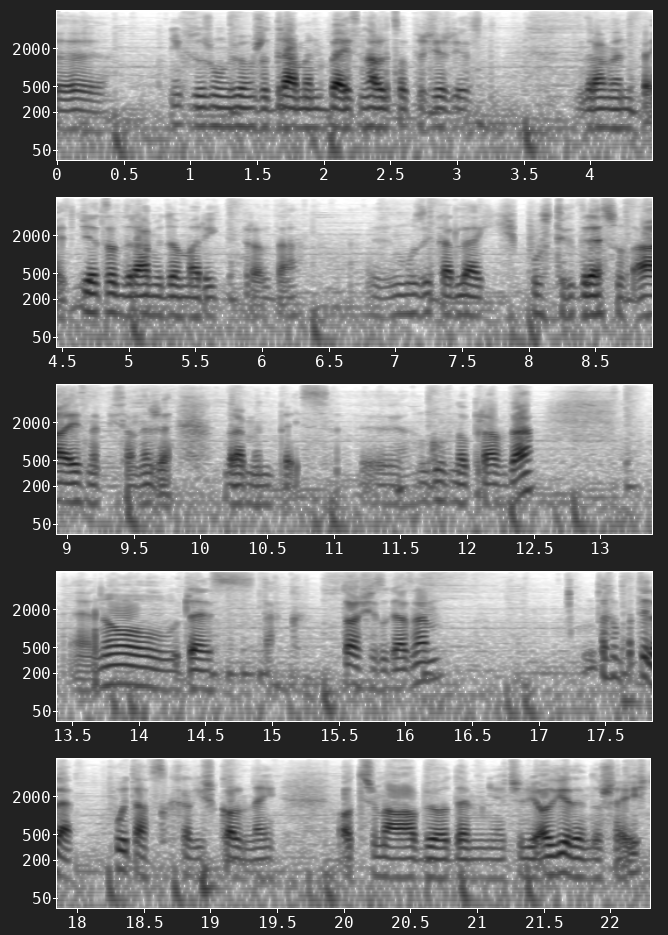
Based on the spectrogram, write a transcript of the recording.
E, niektórzy mówią, że drum and bass, no ale co przecież jest drum and bass. Gdzie to dramy do Mariki, prawda? Muzyka dla jakichś pustych dresów, a jest napisane, że drum and bass. E, gówno, prawda? E, no, jazz, tak. To się zgadzam. No to chyba tyle. Płyta w skali szkolnej otrzymałaby ode mnie, czyli od 1 do 6,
